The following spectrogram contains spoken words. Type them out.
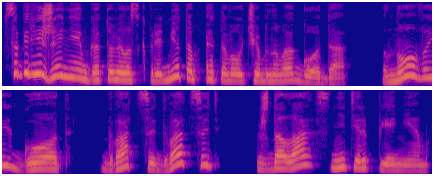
С опережением готовилась к предметам этого учебного года. Новый год, 2020, ждала с нетерпением.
